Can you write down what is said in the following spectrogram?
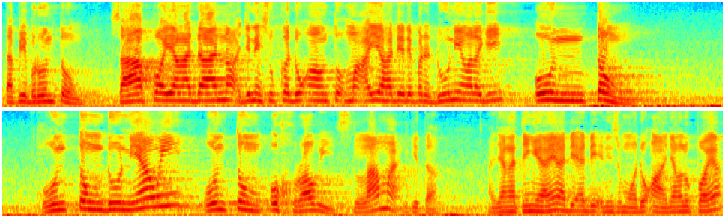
tapi beruntung Siapa yang ada anak jenis suka doa untuk mak ayah dia daripada dunia lagi, untung. Untung duniawi, untung ukhrawi. Selamat kita. Ha, jangan tinggal ya adik-adik ni semua doa. Jangan lupa ya.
